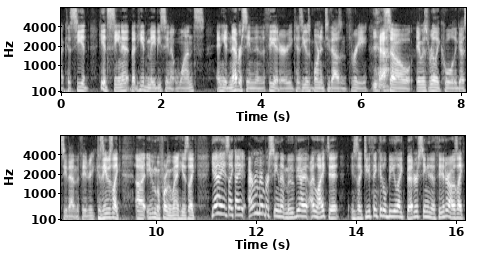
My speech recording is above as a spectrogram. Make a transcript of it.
because he had he had seen it, but he had maybe seen it once, and he had never seen it in the theater because he was born in 2003. Yeah. So it was really cool to go see that in the theater because he was like, uh, even before we went, he was like, yeah, he's like, I, I remember seeing that movie. I, I liked it. He's like, do you think it'll be like better seeing it in the theater? I was like,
